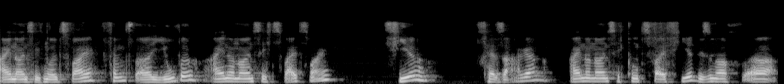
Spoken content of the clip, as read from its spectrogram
91-02, 5 äh, Juve, 91-22, 4 Versager, 91.24. Die sind auch äh,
